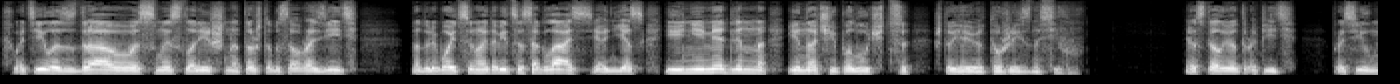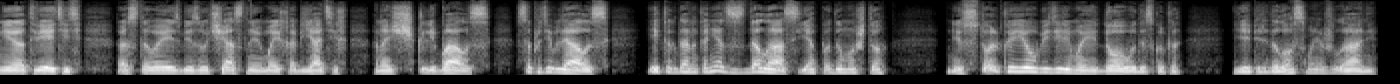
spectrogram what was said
хватило здравого смысла лишь на то, чтобы сообразить, надо любой ценой добиться согласия, Аньес, и немедленно, иначе получится, что я ее тоже изнасиловал. Я стал ее торопить просил мне ответить. Оставаясь безучастной в моих объятиях, она еще колебалась, сопротивлялась, и когда, наконец, сдалась, я подумал, что не столько ее убедили мои доводы, сколько ей передалось мое желание.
